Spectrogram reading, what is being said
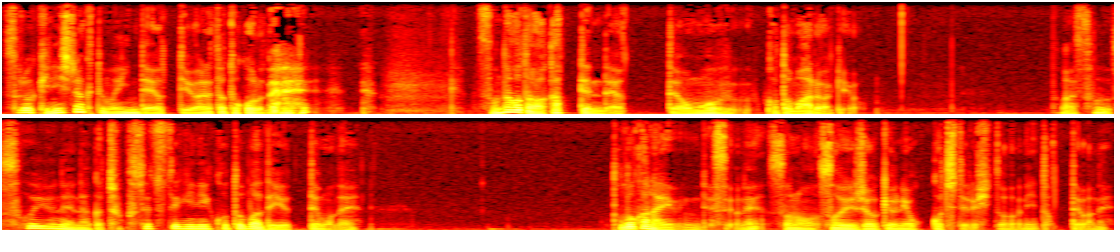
それを気にしなくてもいいんだよって言われたところでねそんなこと分かってんだよって思うこともあるわけよ。だからそそういうね、なんか直接的に言葉で言ってもね、届かないんですよね。その、そういう状況に落っこちてる人にとってはね。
